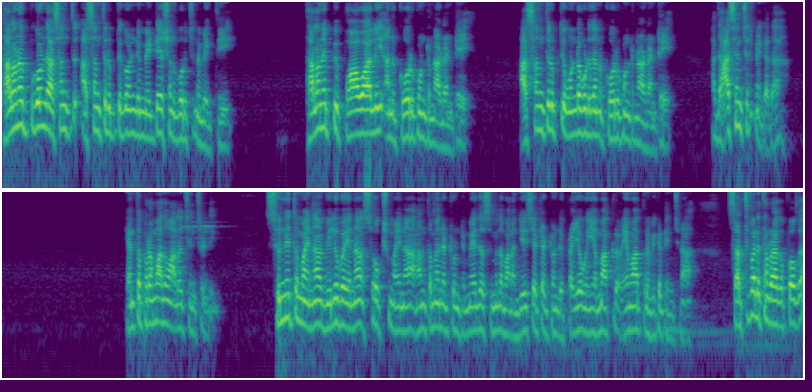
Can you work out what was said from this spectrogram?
తలనొప్పి కొండి అసంతృ అసంతృప్తిగా ఉండి మెడిటేషన్ కూర్చున్న వ్యక్తి తలనొప్పి పోవాలి అని కోరుకుంటున్నాడంటే అసంతృప్తి ఉండకూడదని కోరుకుంటున్నాడంటే అది ఆశించడమే కదా? ఎంత ప్రమాదం ఆలోచించండి. సున్నితమైన విలువైన సూక్ష్మమైన అనంతమైనటువంటి మేధస్సు మీద మనం చేసేటటువంటి ప్రయోగం ఏమాత్రం ఏమాత్రం వికటించినా సత్ఫలితం రాకపోగా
